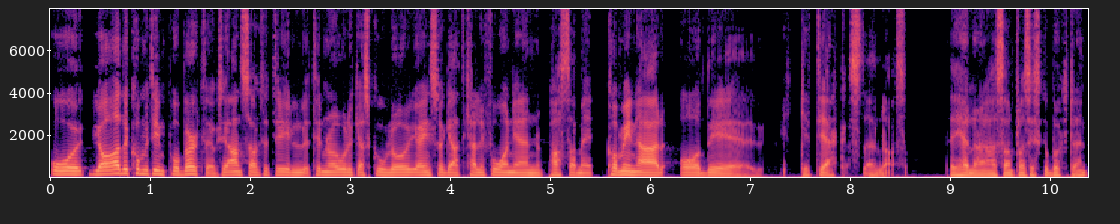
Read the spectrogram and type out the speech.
Och jag hade kommit in på Berkeley också. Jag ansökte till, till några olika skolor. Jag insåg att Kalifornien passar mig. Kom in här och det, vilket jäkla ställe alltså. Det är hela den här San Francisco-bukten.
